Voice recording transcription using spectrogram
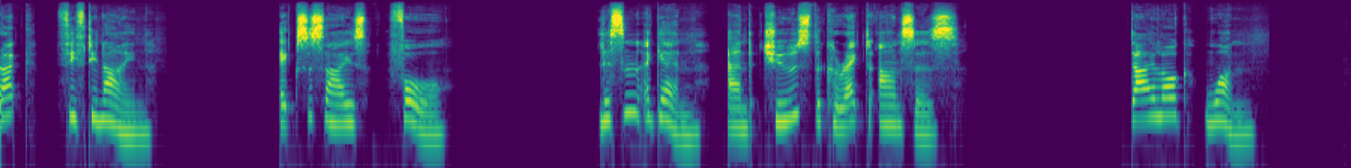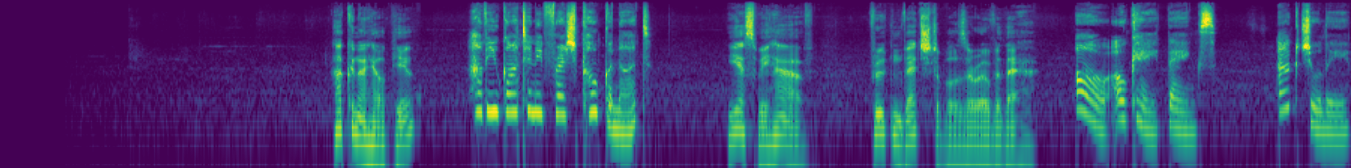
Track 59. Exercise 4. Listen again and choose the correct answers. Dialogue 1. How can I help you? Have you got any fresh coconut? Yes, we have. Fruit and vegetables are over there. Oh, okay, thanks. Actually,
